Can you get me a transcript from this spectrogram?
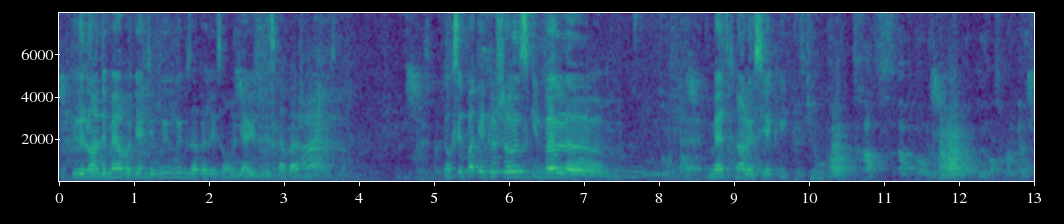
Et puis le lendemain, elle revient et dit Oui, oui, vous avez raison, il y a eu de l'esclavage à Madagascar. Donc, ce n'est pas quelque chose qu'ils veulent euh, euh, mettre dans le circuit. Est-ce qu'il y a encore des traces à Port-Louis de la présence malgache?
